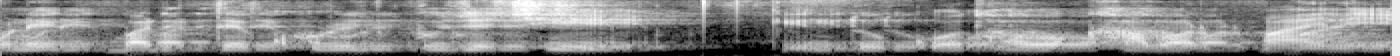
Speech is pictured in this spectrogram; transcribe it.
অনেক বাড়িতে খুঁড়ি বুঝেছি কিন্তু কোথাও খাবার পাইনি।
